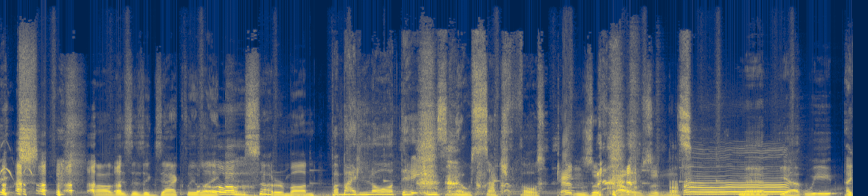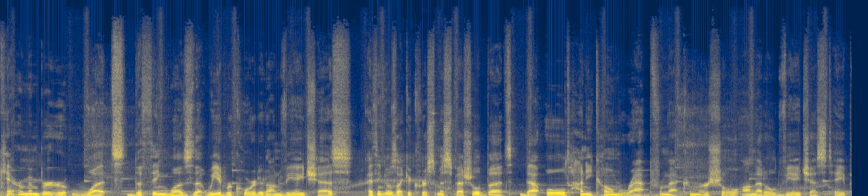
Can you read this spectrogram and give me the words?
makes. Oh, this is exactly like oh. Saruman. But my lord, there is no such force. Tens of thousands. Man, uh. yeah, we. I can't remember what the thing was that we had recorded on VHS. I think it was like a Christmas special, but that old honeycomb rap from that commercial on that old VHS tape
